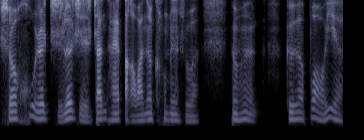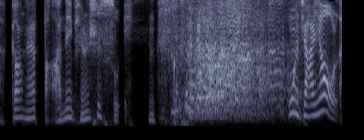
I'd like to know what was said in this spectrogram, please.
说护士指了指站台打完的空瓶，说，问哥不好意思，刚才打那瓶是水。忘加药了，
